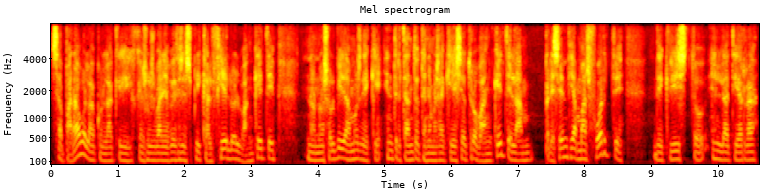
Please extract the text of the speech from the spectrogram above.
esa parábola con la que Jesús varias veces explica el cielo, el banquete, no nos olvidamos de que entre tanto tenemos aquí ese otro banquete, la presencia más fuerte de Cristo en la tierra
